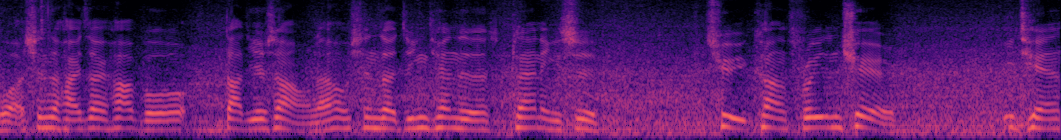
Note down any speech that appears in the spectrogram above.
我现在还在哈佛大街上，然后现在今天的 planning 是去看 Freedom Trail 一天。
